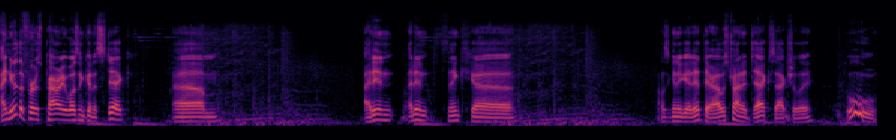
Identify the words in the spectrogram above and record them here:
I knew the first parry wasn't going to stick. Um, I didn't I didn't think uh I was gonna get hit there. I was trying to dex actually. Ooh.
